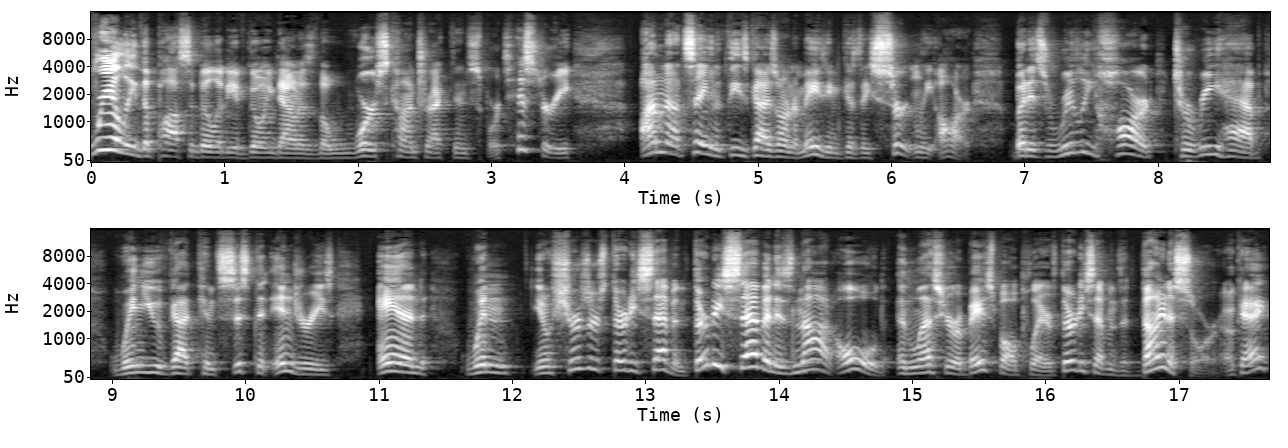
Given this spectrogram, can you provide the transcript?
really the possibility of going down as the worst contract in sports history. I'm not saying that these guys aren't amazing because they certainly are, but it's really hard to rehab when you've got consistent injuries and when, you know, Scherzer's 37. 37 is not old unless you're a baseball player. 37 is a dinosaur, okay?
